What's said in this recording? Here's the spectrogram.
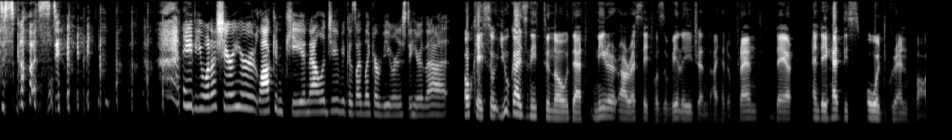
Disgusting. hey, do you want to share your lock and key analogy? Because I'd like our viewers to hear that. Okay, so you guys need to know that near our estate was a village, and I had a friend there, and they had this old grandpa.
